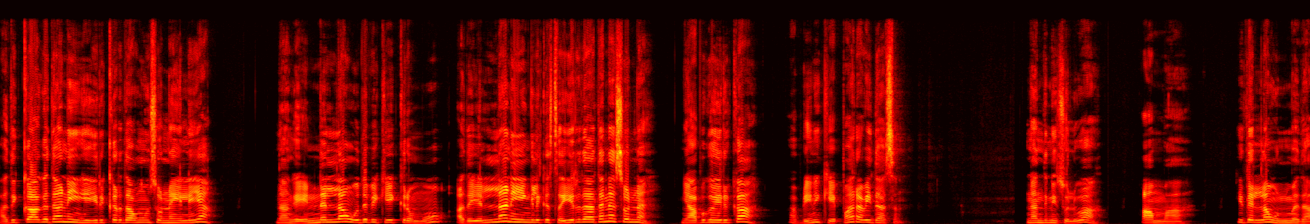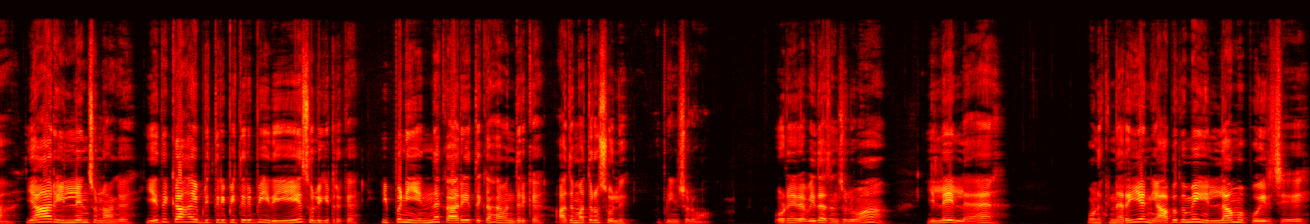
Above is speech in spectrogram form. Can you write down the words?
அதுக்காக தான் நீங்கள் இருக்கிறதாவும் சொன்ன இல்லையா? நாங்கள் என்னெல்லாம் உதவி கேட்குறோமோ அதையெல்லாம் நீ எங்களுக்கு செய்கிறதா தானே சொன்ன. ஞாபகம் இருக்கா? அப்படின்னு கேட்பான் ரவிதாசன். நந்தினி சொல்லுவா ஆமாம் இதெல்லாம் உண்மைதான். யார் இல்லைன்னு சொன்னாங்க. எதுக்காக இப்படி திருப்பி திருப்பி இதையே சொல்லிக்கிட்டு இருக்க? இப்போ நீ என்ன காரியத்துக்காக வந்திருக்க? அது மாத்திரம் சொல்லு அப்படின்னு சொல்லுவான். உடனே ரவிதாசன் சொல்லுவான் இல்லை இல்லை. உனக்கு நிறைய ஞாபகமே இல்லாமல் போயிருச்சு.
